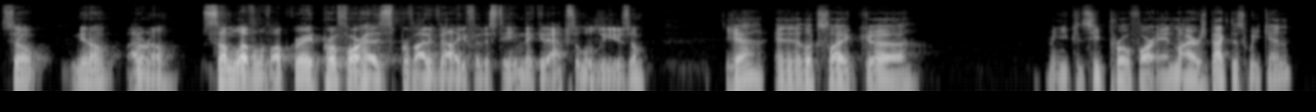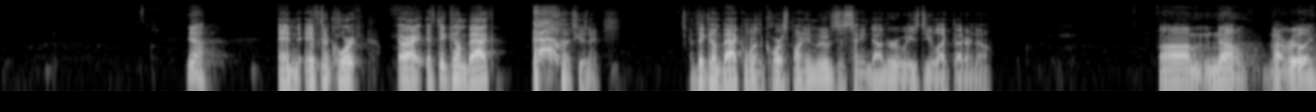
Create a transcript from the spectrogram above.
So, you know, I don't know, some level of upgrade. Profar has provided value for this team. They could absolutely use him. Yeah, and it looks like uh I mean you could see Profar and Myers back this weekend. Yeah. And if the court all right, if they come back, excuse me. If they come back and one of the corresponding moves is sending down to Ruiz, do you like that or no? Um, no, not really.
